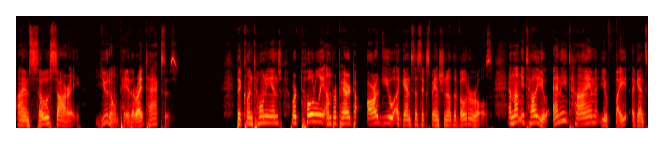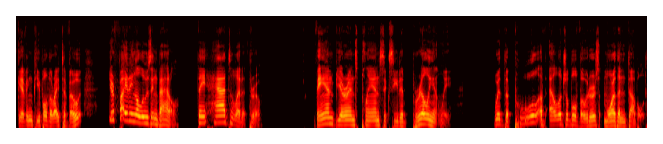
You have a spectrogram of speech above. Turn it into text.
I am so sorry, you don't pay the right taxes. The Clintonians were totally unprepared to argue against this expansion of the voter rolls. And let me tell you, any time you fight against giving people the right to vote, you're fighting a losing battle. They had to let it through. Van Buren's plan succeeded brilliantly with the pool of eligible voters more than doubled,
